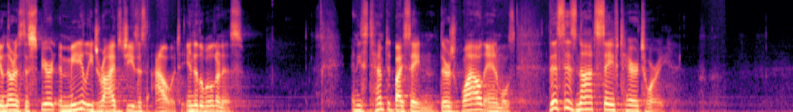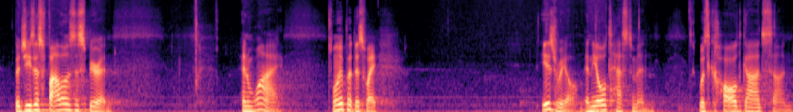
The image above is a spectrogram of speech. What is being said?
you'll notice the Spirit immediately drives Jesus out into the wilderness. And he's tempted by Satan. There's wild animals. This is not safe territory. But Jesus follows the Spirit. And why? Let me put it this way Israel in the Old Testament was called God's son.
